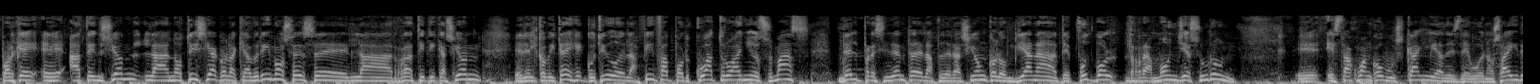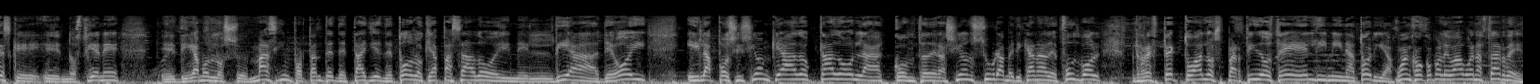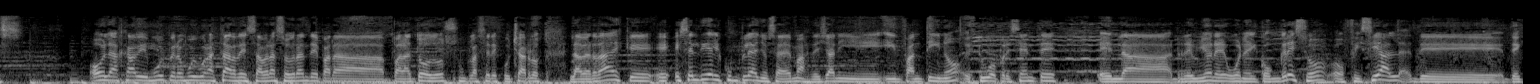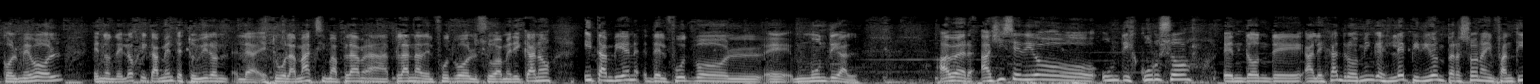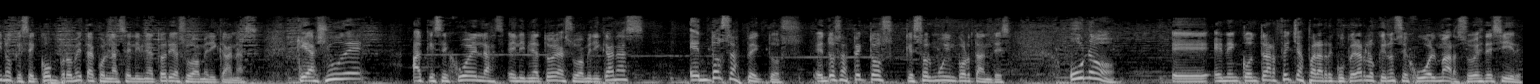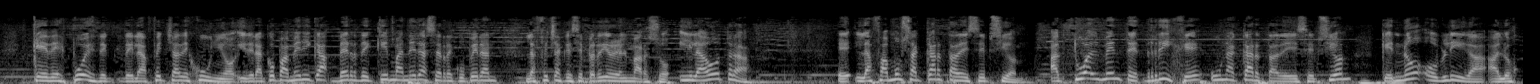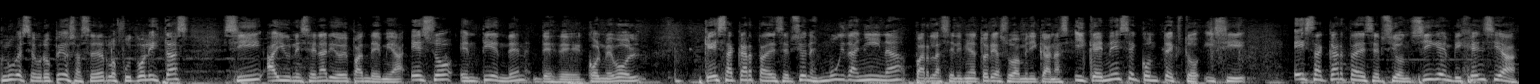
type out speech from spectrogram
Porque, eh, atención, la noticia con la que abrimos es eh, la ratificación en el Comité Ejecutivo de la FIFA por cuatro años más del presidente de la Federación Colombiana de Fútbol, Ramón Yesurún. Eh, está Juanjo Buscaglia desde Buenos Aires que nos tiene, digamos, los más importantes detalles de todo lo que ha pasado en el día de hoy y la posición que ha adoptado la Confederación Suramericana de Fútbol respecto a los partidos de eliminatoria. Juanjo, ¿cómo le va? Buenas tardes. Hola Javi, muy pero muy buenas tardes, abrazo grande para, para todos, un placer escucharlos. La verdad es que eh, es el día del cumpleaños además de Gianni Infantino, estuvo presente en la reunión eh, o en el congreso oficial de, de Colmebol, en donde lógicamente estuvieron estuvo la máxima plana, plana, del fútbol sudamericano y también del fútbol eh, mundial. A ver, allí se dio un discurso en donde Alejandro Domínguez le pidió en persona a Infantino que se comprometa con las eliminatorias sudamericanas, que ayude a que se jueguen las eliminatorias sudamericanas en dos aspectos, en dos aspectos que son muy importantes. Uno, eh, en encontrar fechas para recuperar lo que no se jugó el marzo, es decir, que después de, la fecha de junio y de la Copa América, ver de qué manera se recuperan las fechas que se perdieron en el marzo. Y la otra, eh, la famosa carta de excepción. Actualmente rige una carta de excepción que no obliga a los clubes europeos a ceder los futbolistas si hay un escenario de pandemia. Eso entienden desde Colmebol que esa carta de excepción es muy dañina para las eliminatorias sudamericanas y que en ese contexto y si esa carta de excepción sigue en vigencia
